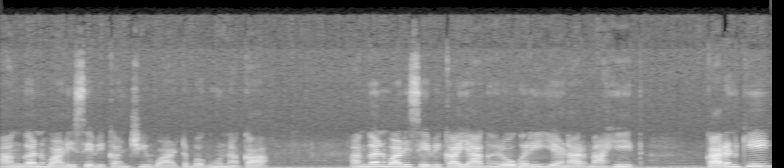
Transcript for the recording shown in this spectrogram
अंगणवाडी सेविकांची वाट बघू नका. अंगणवाडी सेविका या घरोघरी येणार नाहीत. कारण की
